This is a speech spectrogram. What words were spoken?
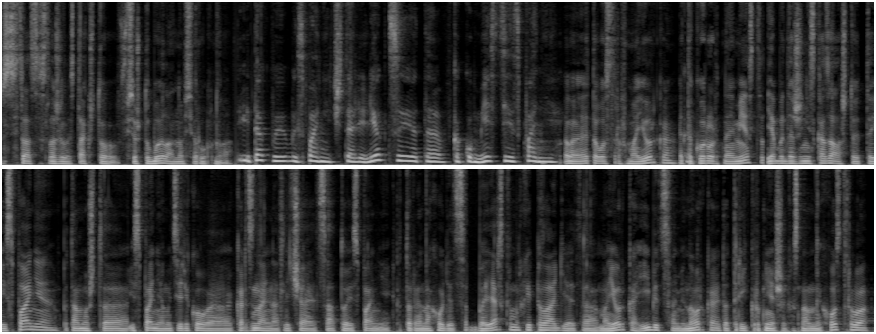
ситуация сложилась так, что все, что было, оно все рухнуло. Итак, вы в Испании читали лекции. Это в каком месте Испании? Э, это остров Майорка. Как? Это курортное место. Я бы даже не сказал, что это Испания, потому что Испания материковая кардинально отличается от той Испании, которая находится в Боярском архипелаге. Это Майорка, Ибица, Минорка. Это три крупнейших основных острова.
